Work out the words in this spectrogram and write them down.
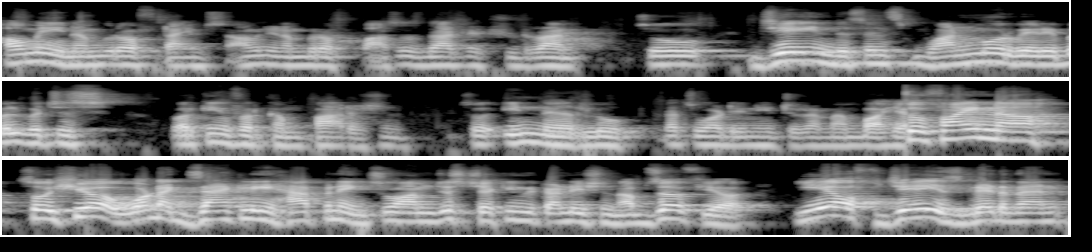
How many number of times, how many number of passes that it should run. So J in the sense one more variable which is working for comparison. So inner loop, that's what you need to remember here. So fine, uh, so here what exactly happening? So I'm just checking the condition. Observe here, A of j is greater than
